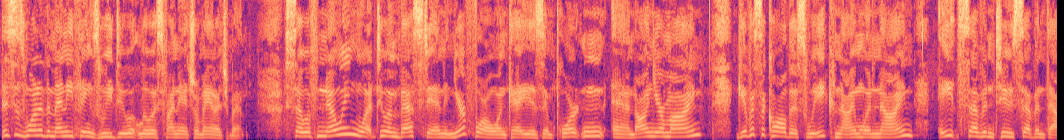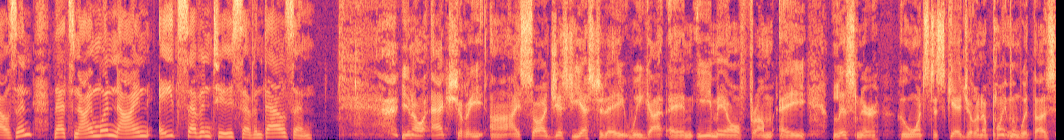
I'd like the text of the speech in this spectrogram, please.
This is one of the many things we do at Lewis Financial Management. So if knowing what to invest in in your 401k is important and on your mind, give us a call this week, 919-872-7000. That's 919-872-7000. You know, actually, uh, I saw just yesterday we got an email from a listener who wants to schedule an appointment with us,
